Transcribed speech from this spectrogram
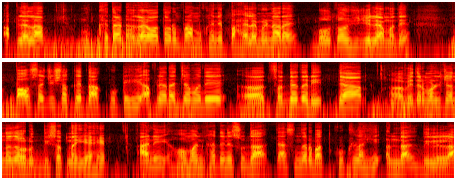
आपल्याला मुख्यतः ढगाळ वातावरण प्रामुख्याने पाहायला मिळणार आहे बहुतांशी जिल्ह्यामध्ये. पावसाची शक्यता कुठेही आपल्या राज्यामध्ये सध्या तरी त्या वेदर मॉडेलच्या अंदाजावरून दिसत नाही आहे. आणि हवामान खात्याने सुद्धा त्या संदर्भात कुठलाही अंदाज दिलेला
